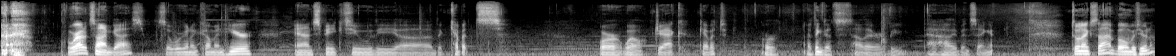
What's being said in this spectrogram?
we're out of time, guys. So we're gonna come in here and speak to the uh, the Kebbets, or well, Jack Kebbet, or I think that's how they're be how they've been saying it. Till next time, Bone Batuna.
